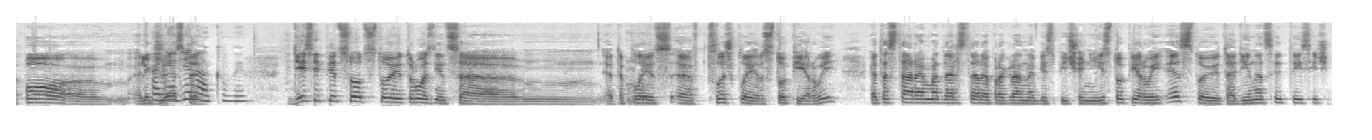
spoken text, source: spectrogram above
по э, Они одинаковые. 10 500 стоит розница, это э, флешплеер 101, это старая модель, старое программное обеспечение, и 101 S стоит 11 тысяч.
